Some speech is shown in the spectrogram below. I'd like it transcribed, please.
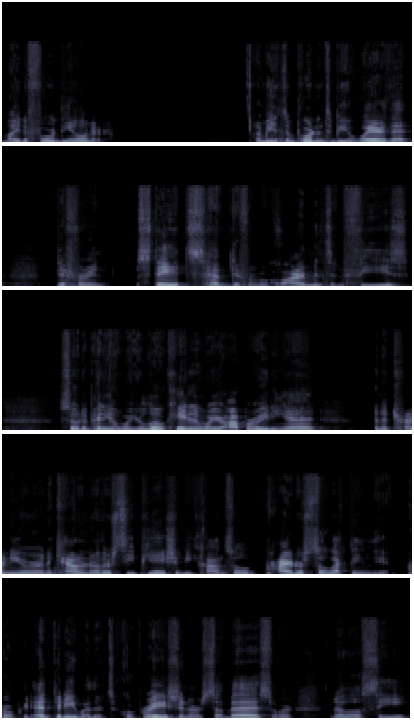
might afford the owner. I mean, it's important to be aware that different states have different requirements and fees. So, depending on where you're located and where you're operating at, an attorney or an accountant or other CPA should be consulted prior to selecting the appropriate entity, whether it's a corporation or a sub S or an LLC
